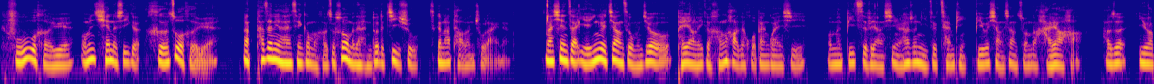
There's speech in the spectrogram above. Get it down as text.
服务合约，我们签的是一个合作合约。那他在那段时间跟我们合作，所以我们的很多的技术是跟他讨论出来的。那现在也因为这样子，我们就培养了一个很好的伙伴关系，我们彼此非常信任。他说：“你这产品比我想象中的还要好。”他说：“You are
